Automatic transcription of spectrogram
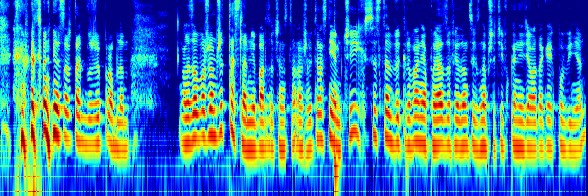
to nie jest aż tak duży problem. Ale zauważyłem, że Tesla mnie bardzo często rażą. I teraz nie wiem, czy ich system wykrywania pojazdów jadących z naprzeciwka nie działa tak, jak powinien,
